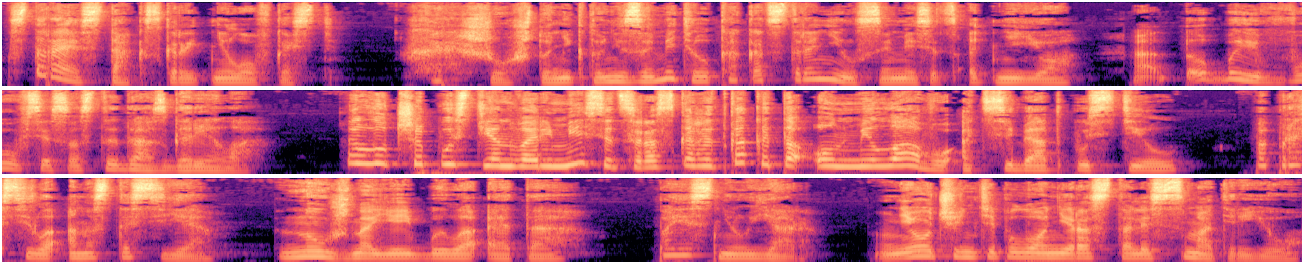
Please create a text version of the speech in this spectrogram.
стараясь так скрыть неловкость. Хорошо, что никто не заметил, как отстранился месяц от нее, а то бы и вовсе со стыда сгорела. «Лучше пусть январь месяц расскажет, как это он Милаву от себя отпустил», — попросила Анастасия. «Нужно ей было это», — пояснил Яр. «Не очень тепло они расстались с матерью.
